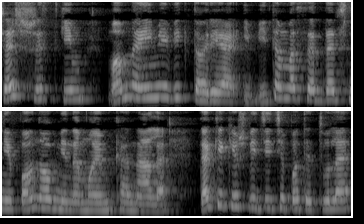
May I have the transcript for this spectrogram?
Cześć wszystkim, mam na imię Wiktoria i witam Was serdecznie ponownie na moim kanale. Tak jak już widzicie po tytule,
